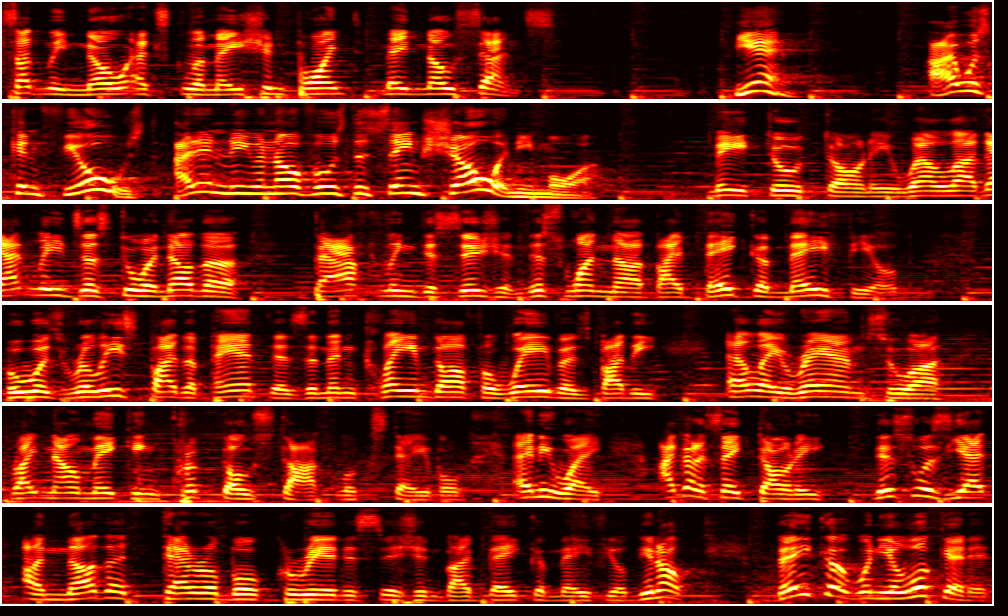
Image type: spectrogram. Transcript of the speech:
suddenly no exclamation point made no sense. Yeah. I was confused. I didn't even know if it was the same show anymore. Me too, Tony. Well, uh, that leads us to another baffling decision. This one uh, by Baker Mayfield, who was released by the Panthers and then claimed off of waivers by the LA Rams, who are right now making crypto stock look stable. Anyway, I gotta say, Tony, this was yet another terrible career decision by Baker Mayfield. You know, Baker, when you look at it,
